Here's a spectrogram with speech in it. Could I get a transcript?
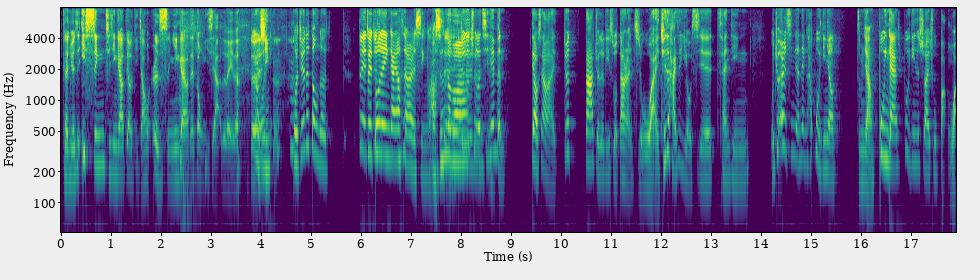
感觉是一星，其实应该要掉几家，或二星应该要再动一下之类的。对二星我觉得动的对，最多的应该要是二星了。啊真的吗就是除了七天本掉下来，就大家觉得理所当然之外，其实还是有些餐厅，我觉得二星的那个它不一定要怎么讲，不应该不一定是摔出榜外，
